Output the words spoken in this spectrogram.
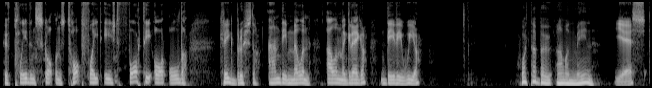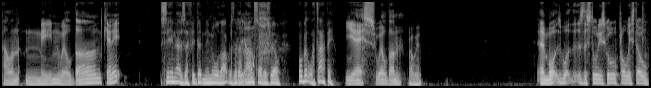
who've played in Scotland's top flight aged 40 or older. Craig Brewster, Andy Millen, Allan McGregor, Davy Weir. What about Alan Main? Yes, Alan Main. Well done, Kenny. Saying it as if he didn't know that was the right know. answer as well. What about Latapy? Yes, well done. Brilliant. And what what as the stories go, probably still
